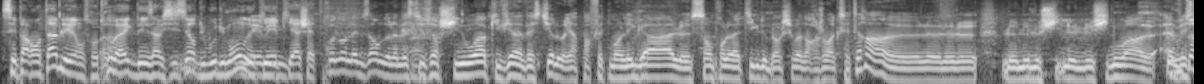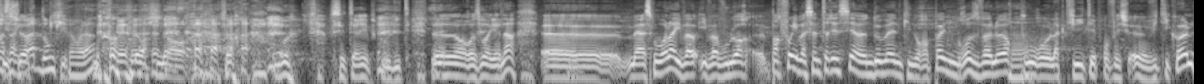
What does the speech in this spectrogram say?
c'est pas rentable et on se retrouve avec des investisseurs du bout du monde qui, qui achètent. Prenons l'exemple de l'investisseur chinois qui vient investir de manière parfaitement légale, sans problématique de blanchiment d'argent, etc. Hein, le, le, le, le, chinois euh, investisseur. donc, voilà. non, non, c'est terrible ce que vous dites. heureusement, il y en a. Euh, mais à ce moment-là, il va, il va vouloir. Parfois, il va s'intéresser à un domaine qui n'aura pas une grosse valeur pour euh, l'activité viticole,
